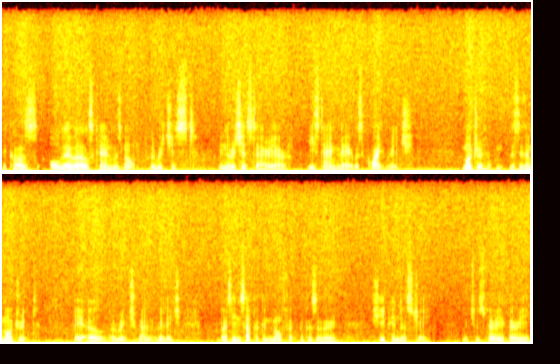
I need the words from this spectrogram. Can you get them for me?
because although Earls Colne was not the richest, in the richest area of East Anglia, it was quite rich. Moderate, this is a moderate, a, a rich village, but in Suffolk and Norfolk because of the sheep industry, which was very, very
